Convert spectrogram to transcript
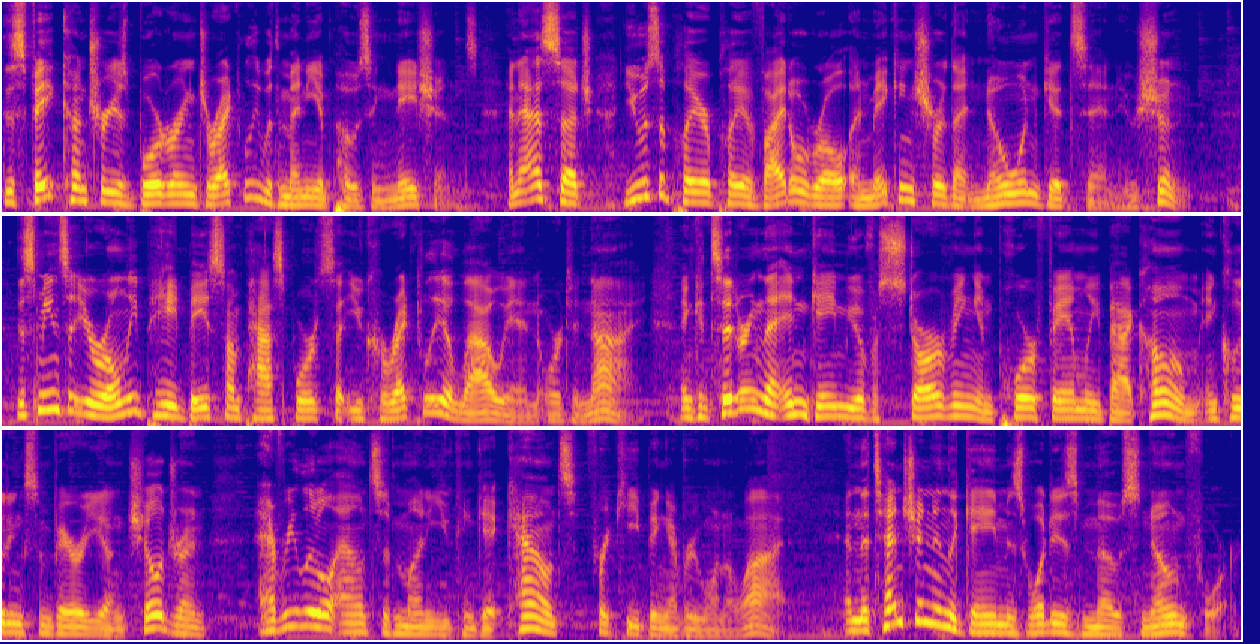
This fake country is bordering directly with many opposing nations, and as such, you as a player play a vital role in making sure that no one gets in who shouldn't. This means that you're only paid based on passports that you correctly allow in or deny. And considering that in game you have a starving and poor family back home, including some very young children, every little ounce of money you can get counts for keeping everyone alive. And the tension in the game is what it is most known for.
